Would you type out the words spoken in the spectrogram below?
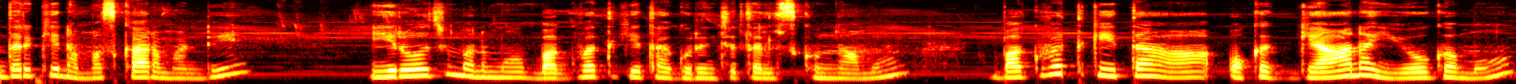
అందరికీ నమస్కారం అండి ఈరోజు మనము భగవద్గీత గురించి తెలుసుకుందాము. భగవద్గీత ఒక జ్ఞాన యోగము.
